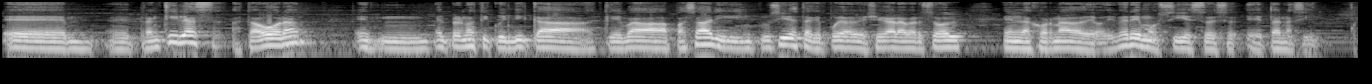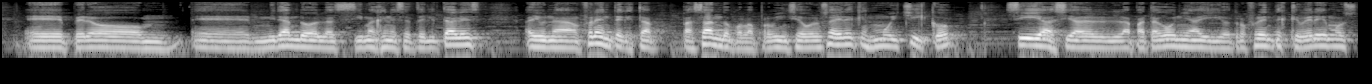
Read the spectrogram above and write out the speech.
eh, eh, tranquilas hasta ahora. Mm, el pronóstico indica que va a pasar e inclusive hasta que pueda llegar a ver sol en la jornada de hoy. Veremos si eso es tan así. pero mm, mirando las imágenes satelitales, hay una frente que está pasando por la provincia de Buenos Aires, que es muy chico. Sí, hacia la Patagonia hay otros frentes que veremos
